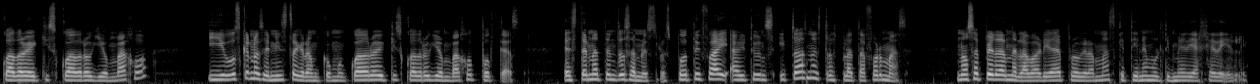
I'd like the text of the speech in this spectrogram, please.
cuadro X cuadro guion bajo. Y búscanos en Instagram como cuadro X cuadro guion bajo podcast. Estén atentos a nuestro Spotify, iTunes y todas nuestras plataformas. No se pierdan de la variedad de programas que tiene Multimedia GDL.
